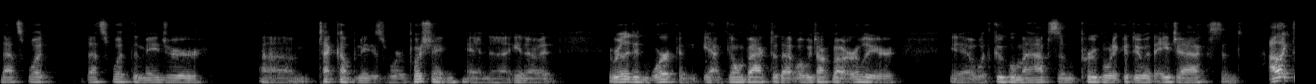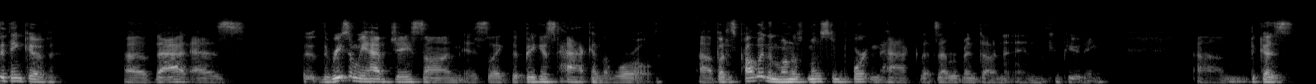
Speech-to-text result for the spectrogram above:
that's what that's what the major um, tech companies were pushing, and uh, you know it it really didn't work. And yeah, going back to that what we talked about earlier, you know, with Google Maps and proved what it could do with Ajax, and I like to think of of that as the, the reason we have JSON is like the biggest hack in the world uh, but it's probably the most, most important hack that's ever been done in computing. Um, because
